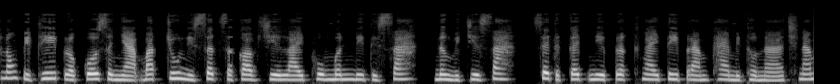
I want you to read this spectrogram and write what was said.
ក្នុងពិធីប្រគល់សញ្ញាបត្រជូននិស្សិតសាកលវិទ្យាល័យភូមិន្ទនីតិសាស្ត្រនិងវិទ្យាសាស្ត្រ សេដ្ឋកិច្ចនាព្រឹកថ្ងៃទី5ខែមិថុនាឆ្នាំ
